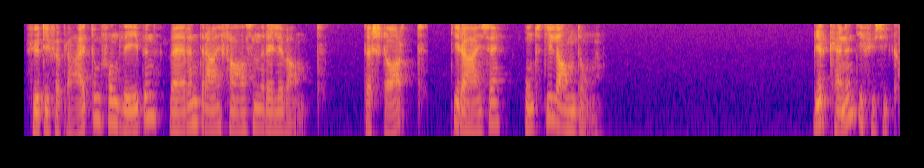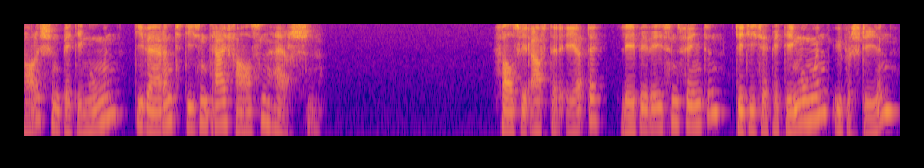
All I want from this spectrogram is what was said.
Für die Verbreitung von Leben wären drei Phasen relevant. Der Start, die Reise und die Landung. Wir kennen die physikalischen Bedingungen, die während diesen drei Phasen herrschen. Falls wir auf der Erde Lebewesen finden, die diese Bedingungen überstehen,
